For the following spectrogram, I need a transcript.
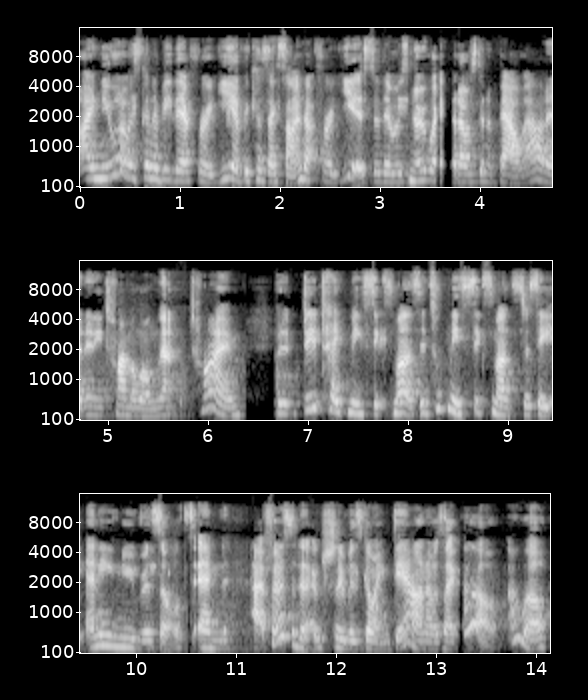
I knew I was going to be there for a year because I signed up for a year. So there was no way that I was going to bow out at any time along that time. But it did take me six months. It took me six months to see any new results. And at first, it actually was going down. I was like, oh, oh, well.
